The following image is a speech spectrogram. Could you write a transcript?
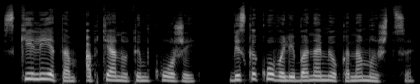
скелетом, обтянутым кожей, без какого-либо намека на мышцы.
